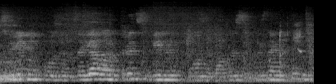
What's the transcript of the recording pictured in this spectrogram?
Цивільний позов. Заява на три цивільних позова. Ви ви знаєте?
